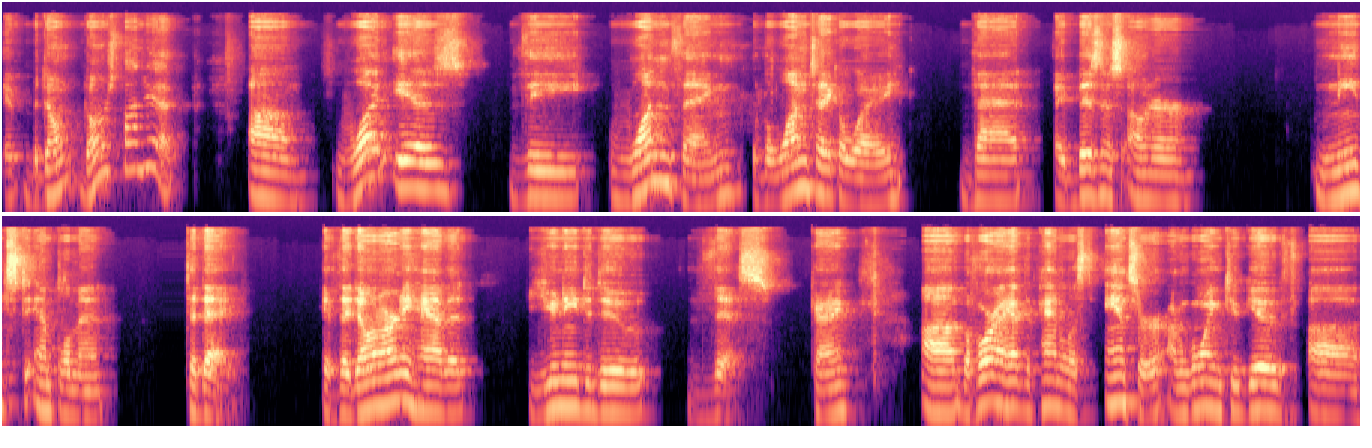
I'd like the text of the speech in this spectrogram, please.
but don't don't respond yet. Um, what is the one thing, the one takeaway that a business owner needs to implement today. If they don't already have it, you need to do this. Okay. Uh, before I have the panelists answer, I'm going to give uh,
